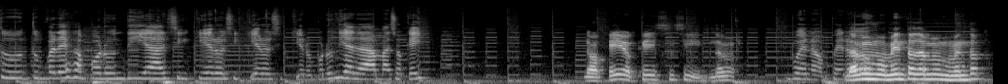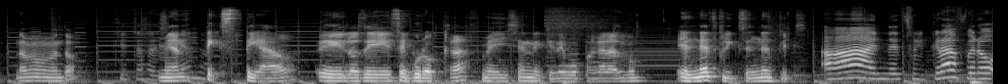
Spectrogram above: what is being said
tu, tu pareja por un día. Sí quiero, sí quiero, sí quiero. Por un día nada más, ¿ok? Ok, ok, sí, sí. Dame, Bueno, pero... dame un momento, dame un momento. Dame un momento. ¿Qué estás Me haciendo? han texteado. eh, los de Segurocraft me dicen de que debo pagar algo. El Netflix, el Netflix. Ah, en Netflix Craft, pero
